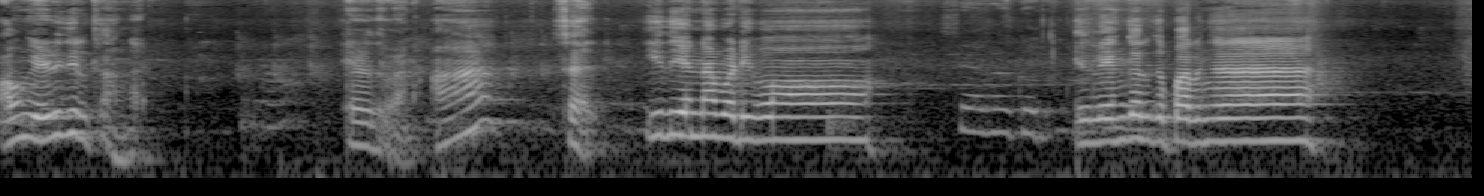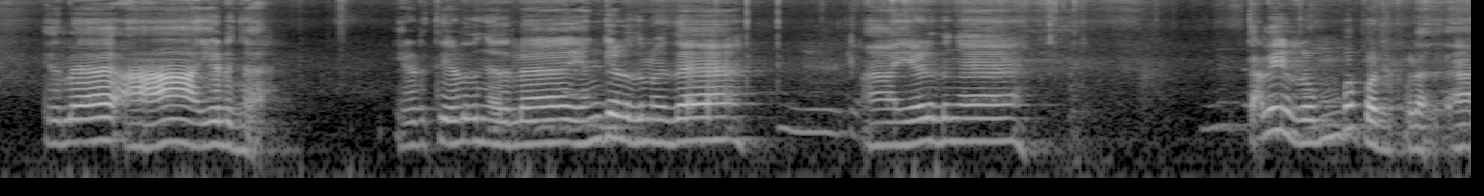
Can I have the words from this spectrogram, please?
அவங்க எழுதியிருக்காங்க. எழுத வேணாம் ஆ? சரி. இது என்ன வடிவம்? இதில் எங்கே இருக்குது பாருங்கள் இதில் ஆ எடுங்க. எடுத்து எழுதுங்க இதில். எங்கே எழுதணும் இதை? ஆ எழுதுங்க. தலையில் ரொம்ப படுக்கக்கூடாது ஆ.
